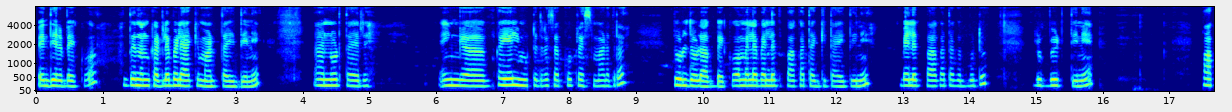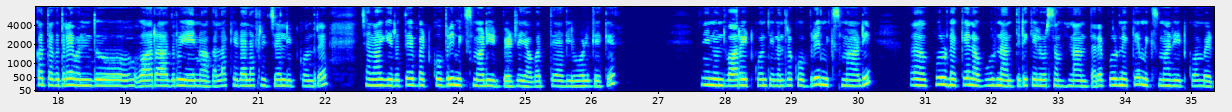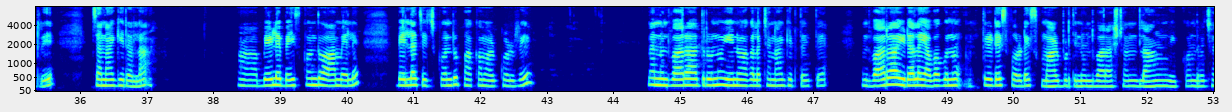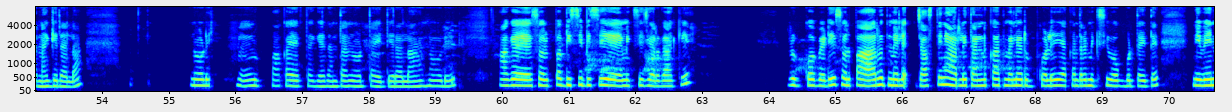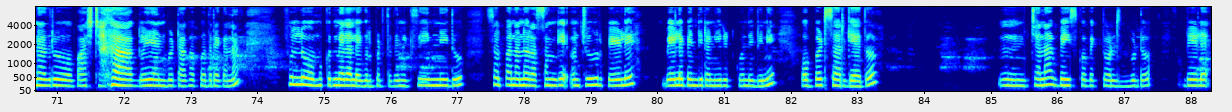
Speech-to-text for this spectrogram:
ಬೆಂದಿರಬೇಕು. ಅದು ನಾನು ಕಡಲೆಬೇಳೆ ಹಾಕಿ ಮಾಡ್ತಾ ಇದ್ದೀನಿ. ನೋಡ್ತಾ ಇರ್ರಿ. ಹಿಂಗೆ ಕೈಯಲ್ಲಿ ಮುಟ್ಟಿದ್ರೆ ಸಾಕು ಪ್ರೆಸ್ ಮಾಡಿದ್ರೆ ಧೂಳು ಧೂಳು ಆಗಬೇಕು. ಆಮೇಲೆ ಬೆಲ್ಲದ ಪಾಕ ತೆಗಿತಾ ಇದ್ದೀನಿ. ಬೆಲ್ಲದ ಪಾಕ ತೆಗೆದ್ಬಿಟ್ಟು ರುಬ್ಬಿಡ್ತೀನಿ. ಪಾಕ ತೆಗೆದ್ರೆ ಒಂದು ವಾರ ಆದರೂ ಏನೂ ಆಗೋಲ್ಲ. ಕೆಡಲ್ಲ ಫ್ರಿಜ್ಜಲ್ಲಿ ಇಟ್ಕೊಂಡ್ರೆ ಚೆನ್ನಾಗಿರುತ್ತೆ. ಬಟ್ ಕೊಬ್ಬರಿ ಮಿಕ್ಸ್ ಮಾಡಿ ಇಡಬೇಡ್ರಿ ಯಾವತ್ತೇ ಆಗಲಿ ಹೋಳ್ಗೆಗೆ. ನೀನೊಂದು ವಾರ ಇಟ್ಕೊತೀನಿ ಅಂದರೆ ಕೊಬ್ಬರಿ ಮಿಕ್ಸ್ ಮಾಡಿ ಪೂರ್ಣಕ್ಕೆ ನಾವು ಪೂರ್ಣ ಅಂತೀರಿ, ಕೆಲವರು ಸಂಪಣ ಅಂತಾರೆ. ಪೂರ್ಣಕ್ಕೆ ಮಿಕ್ಸ್ ಮಾಡಿ ಇಟ್ಕೊಬೇಡ್ರಿ. ಚೆನ್ನಾಗಿರಲ್ಲ. ಬೇಳೆ ಬೇಯಿಸ್ಕೊಂಡು ಆಮೇಲೆ ಬೆಲ್ಲ ಚಚ್ಕೊಂಡು ಪಾಕ ಮಾಡಿಕೊಳ್ರಿ. ನಾನೊಂದು ವಾರ ಆದ್ರೂ ಏನೂ ಆಗೋಲ್ಲ, ಚೆನ್ನಾಗಿರ್ತೈತೆ. ಒಂದು ವಾರ ಇಡಲ್ಲ ಯಾವಾಗೂ ತ್ರೀ ಡೇಸ್ ಫೋರ್ ಡೇಸ್ ಮಾಡಿಬಿಡ್ತೀನಿ. ಒಂದು ವಾರ ಅಷ್ಟೊಂದು ಲಾಂಗ್ ಇಕ್ಕೊಂಡ್ರೆ ಚೆನ್ನಾಗಿರಲ್ಲ. ನೋಡಿ ಪಾಕ ಹೇಗೆ ತೆಗಿಯೋದಂತ ನೋಡ್ತಾ ಇದ್ದೀರಲ್ಲ, ನೋಡಿ. ಹಾಗೆ ಸ್ವಲ್ಪ ಬಿಸಿ ಬಿಸಿ ಮಿಕ್ಸಿ ಜಾರ್ಗೆ ಹಾಕಿ ರುಬ್ಕೋಬೇಡಿ. ಸ್ವಲ್ಪ ಆರಿದ ಮೇಲೆ, ಜಾಸ್ತಿನೇ ಆರಲಿ ತಣ್ಣಗಾದ ಮೇಲೆ ರುಬ್ಕೊಳ್ಳಿ. ಯಾಕಂದರೆ ಮಿಕ್ಸಿ ಹೋಗ್ಬಿಡ್ತೈತೆ. ನೀವೇನಾದರೂ ಫಾಸ್ಟಾಗಿ ಆಗಲಿ ಅಂದ್ಬಿಟ್ಟು ಹಾಕಕ್ಕೆ ಹೋದ್ರೆ ಕನ ಫುಲ್ಲು ಮುಖದ ಮೇಲೆಲ್ಲ ಎಗುರ್ಬಿಡ್ತದೆ ಮಿಕ್ಸಿ. ಇನ್ನಿದು ಸ್ವಲ್ಪ ನಾನು ರಸಮ್ಗೆ ಒಂಚೂರು ಬೇಳೆ ಬೇಳೆ ಬೆಂದಿರೋ ನೀರು ಇಟ್ಕೊಂಡಿದ್ದೀನಿ. ಒಬ್ಬಟ್ಟು ಸಾರಿಗೆ ಅದು. ಚೆನ್ನಾಗಿ ಬೇಯಿಸ್ಕೋಬೇಕು ತೊಳೆದ್ಬಿಟ್ಟು ಬೇಳೆ.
